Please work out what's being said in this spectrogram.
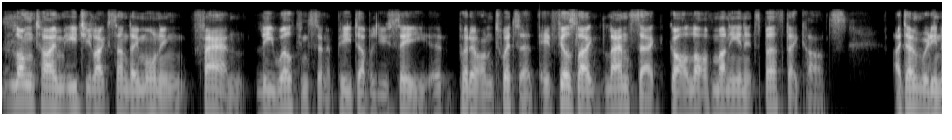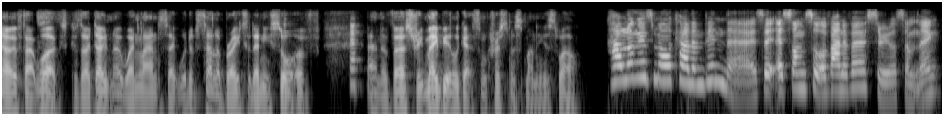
Long-time EG Like Sunday Morning fan Lee Wilkinson at PwC uh, put it on Twitter. It feels like Landsec got a lot of money in its birthday cards. I don't really know if that works because I don't know when Landsec would have celebrated any sort of anniversary. Maybe it'll get some Christmas money as well. How long has Mark Allan been there? Is it some sort of anniversary or something?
